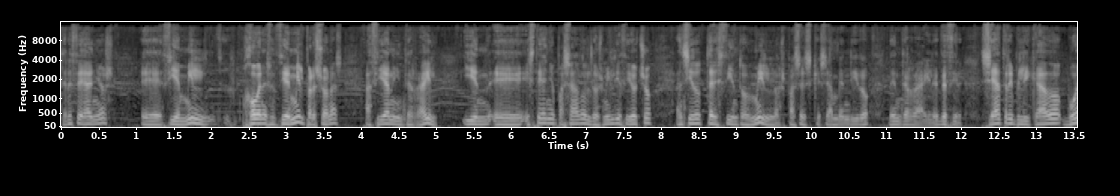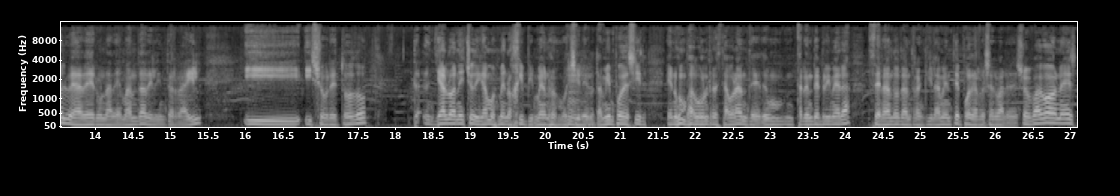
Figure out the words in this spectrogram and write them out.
13 años eh, 100.000 jóvenes, 100.000 personas hacían Interrail. Y en eh, este año pasado, el 2018, han sido 300.000 los pases que se han vendido de Interrail. Es decir, se ha triplicado, vuelve a haber una demanda del Interrail y, sobre todo ya lo han hecho, digamos, menos hippie, menos mochilero. También puedes ir en un vagón restaurante de un tren de primera, cenando tan tranquilamente, puedes reservar en esos vagones,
